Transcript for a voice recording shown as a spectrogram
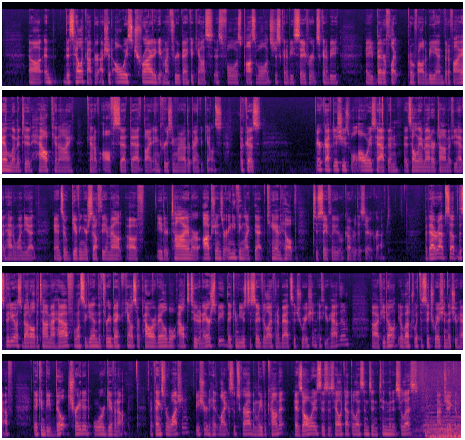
uh, and this helicopter, I should always try to get my three bank accounts as full as possible. It's just going to be safer. It's going to be a better flight profile to be in. But if I am limited, how can I kind of offset that by increasing my other bank accounts? Because aircraft issues will always happen. It's only a matter of time if you haven't had one yet. And so giving yourself the amount of either time or options or anything like that can help to safely recover this aircraft. But that wraps up this video. It's about all the time I have. Once again, the three bank accounts are power available, altitude, and airspeed. They can be used to save your life in a bad situation if you have them. Uh, if you don't, you're left with the situation that you have. They can be built, traded, or given up. But thanks for watching. Be sure to hit like, subscribe, and leave a comment. As always, this is Helicopter Lessons in 10 minutes or less. I'm Jacob.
